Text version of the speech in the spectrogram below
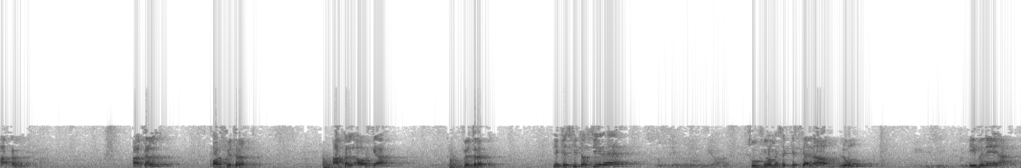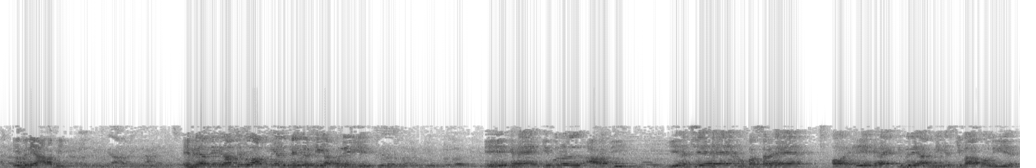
عقل۔ عقل اور فطرت۔ عقل اور کیا؟ فطرت۔ یہ کس کی تفسیر ہے؟ صوفیوں میں سے کس کا نام لوں؟ ابن ابن عربی. ابن عربی کے نام سے دو آدمی دل رکھے گا سن لیجیے ایک ہے ابن العربی، یہ اچھے ہیں، مفسر ہیں، اور ایک ہے ابن عربی، اس کی بات ہو رہی ہے۔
